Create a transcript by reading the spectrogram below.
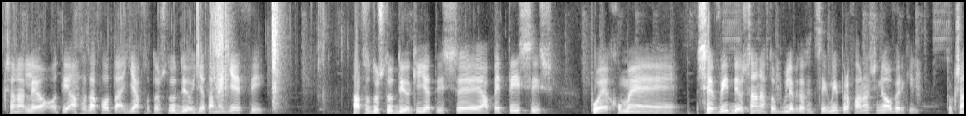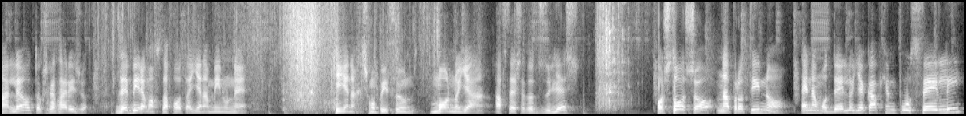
ξαναλέω ότι αυτά τα φώτα για αυτό το στούντιο, για τα μεγέθη αυτού του στούντιο και για τις ε, απαιτήσεις που έχουμε σε βίντεο σαν αυτό που βλέπετε αυτή τη στιγμή, προφανώς είναι overkill. Το ξαναλέω, το ξεκαθαρίζω. Δεν πήραμε αυτά τα φώτα για να μείνουν και για να χρησιμοποιηθούν μόνο για αυτές εδώ τις δουλειές. Ωστόσο, να προτείνω ένα μοντέλο για κάποιον που θέλει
